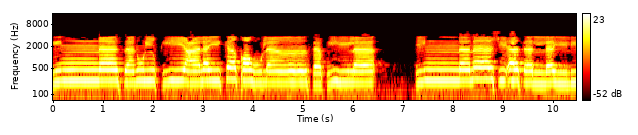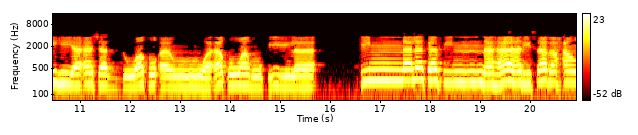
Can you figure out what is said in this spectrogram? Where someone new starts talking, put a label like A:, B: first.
A: إِنَّا سَنُلْقِي عَلَيْكَ قَوْلًا ثَقِيلًا إِنَّ نَاشِئَةَ اللَّيْلِ هِيَ أَشَدُّ وَطْئًا وَأَقْوَمُ قِيلًا إِنَّ لَكَ فِي النَّهَارِ سَبْحًا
